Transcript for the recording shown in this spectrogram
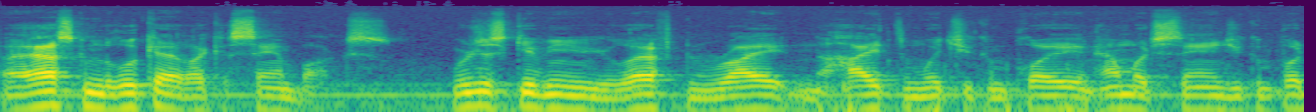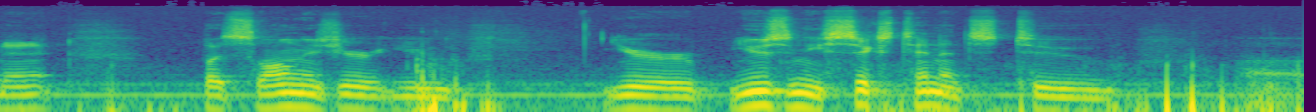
I ask them to look at it like a sandbox. We're just giving you your left and right and the height in which you can play and how much sand you can put in it. But as long as you're you you're using these six tenets to uh,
